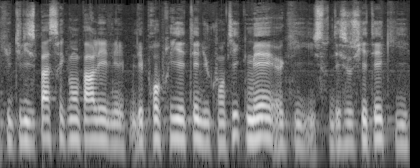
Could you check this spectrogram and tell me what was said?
qui n'utilisent pas strictement parler les, propriétés du quantique, mais qui sont des sociétés qui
